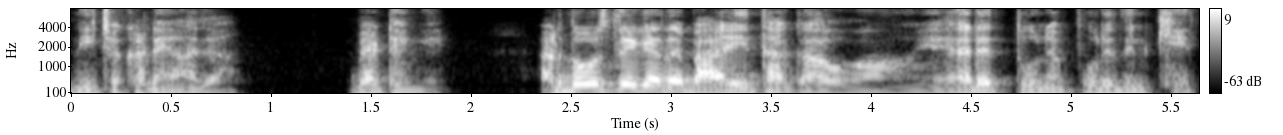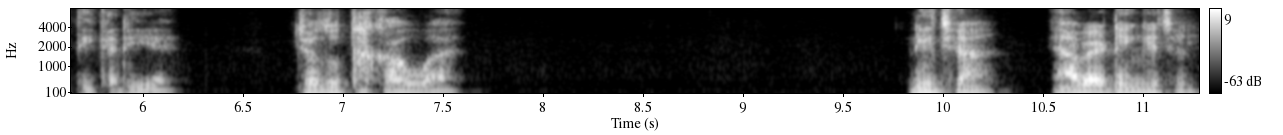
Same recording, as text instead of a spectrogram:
नीचे खड़े हैं आजा बैठेंगे। अरे दोस्त ये कहते भाई थका हुआ हूँ अरे तूने पूरे दिन खेती करी है, जो तू थका हुआ है। नीचे यहाँ बैठेंगे, चल।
